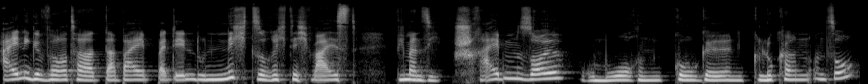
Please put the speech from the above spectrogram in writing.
einige Wörter dabei, bei denen du nicht so richtig weißt, wie man sie schreiben soll, rumoren, gurgeln, gluckern und so.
